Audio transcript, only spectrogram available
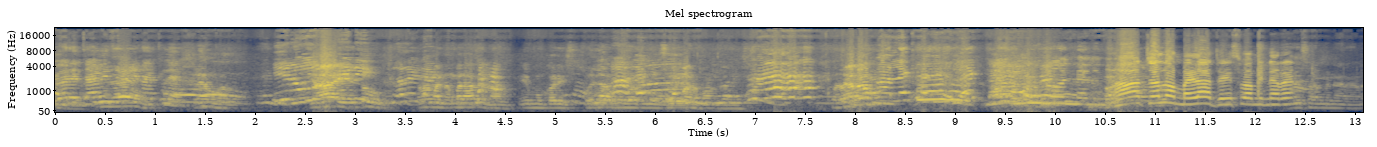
ઘરે જાવી જાય ને એટલે. હા એ તો. તમારો નંબર આપે ને એ હું કરીશ. સોમવાર ફોન કરીશ. હા ચલો મળ્યા. જય સ્વામિનારાયણ. સ્વામિનારાયણ.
